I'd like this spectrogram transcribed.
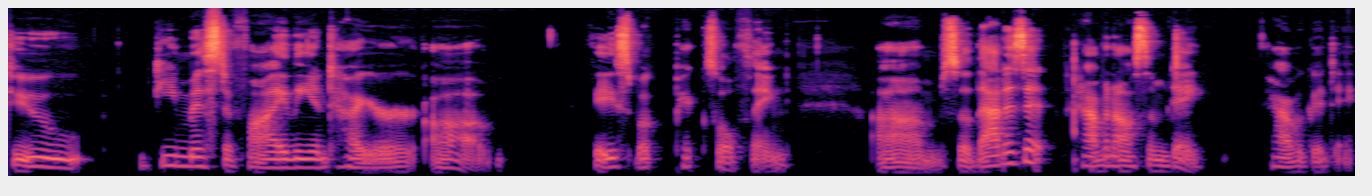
to demystify the entire um, Facebook pixel thing. Um, so that is it. Have an awesome day. Have a good day.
